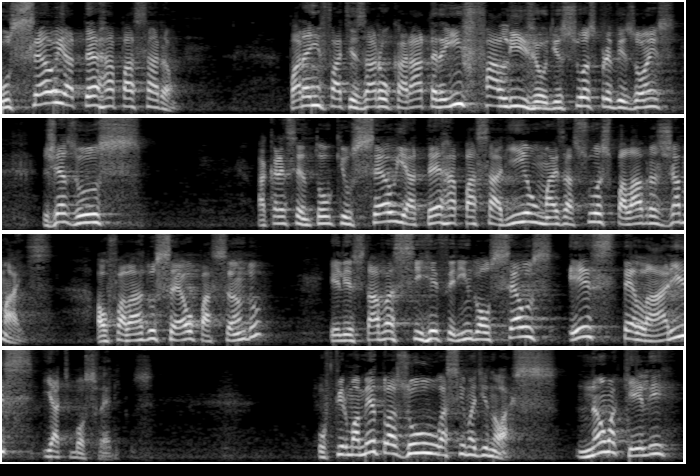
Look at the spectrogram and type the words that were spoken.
O céu e a terra passarão. Para enfatizar o caráter infalível de suas previsões, Jesus acrescentou que o céu e a terra passariam, mas as suas palavras jamais. Ao falar do céu passando, ele estava se referindo aos céus estelares e atmosféricos. O firmamento azul acima de nós, não aquele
